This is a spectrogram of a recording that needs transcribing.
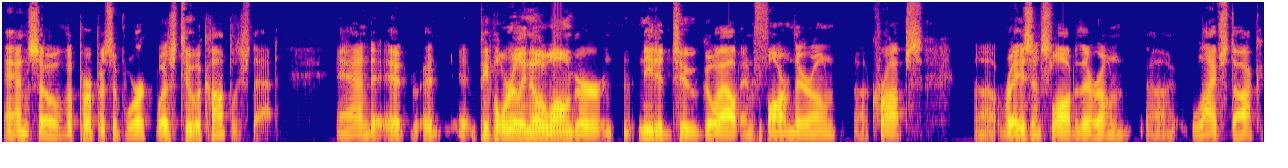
And so the purpose of work was to accomplish that. And it, it, it people really no longer needed to go out and farm their own uh, crops, uh, raise and slaughter their own uh, livestock.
